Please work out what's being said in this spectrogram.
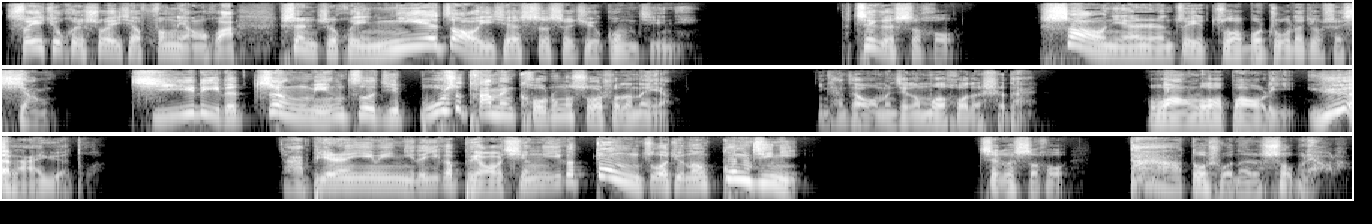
所以就会说一些风凉话，甚至会捏造一些事实去攻击你。这个时候，少年人最坐不住的就是想。极力的证明自己不是他们口中所说的那样。你看，在我们这个幕后的时代，网络暴力越来越多啊！别人因为你的一个表情、一个动作就能攻击你，这个时候大多数那就受不了了，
